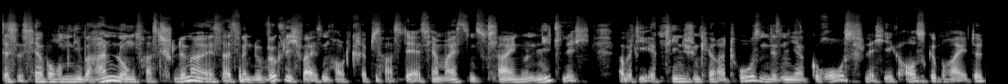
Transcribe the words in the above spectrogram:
Das ist ja, warum die Behandlung fast schlimmer ist, als wenn du wirklich weißen Hautkrebs hast. Der ist ja meistens klein und niedlich. Aber die aktinischen Keratosen, die sind ja großflächig ausgebreitet.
